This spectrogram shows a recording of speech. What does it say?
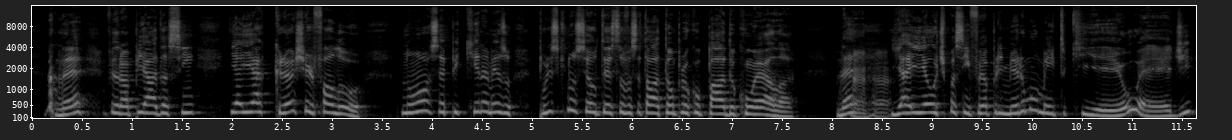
né? Fizeram uma piada assim. E aí a Crusher falou, nossa, é pequena mesmo, por isso que no seu texto você tava tão preocupado com ela, né? e aí eu, tipo assim, foi o primeiro momento que eu, Ed,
